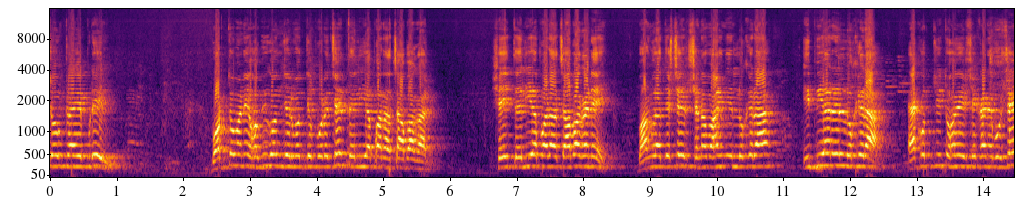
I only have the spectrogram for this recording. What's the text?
চৌঠা এপ্রিল। বর্তমানে হবিগঞ্জের মধ্যে পড়েছে তেলিয়াপাড়া চা বাগান। সেই তেলিয়াপাড়া চা বাগানে বাংলাদেশের সেনাবাহিনীর লোকেরা, ইপিআরের লোকেরা একত্রিত হয়ে সেখানে বসে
